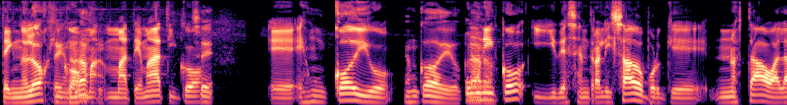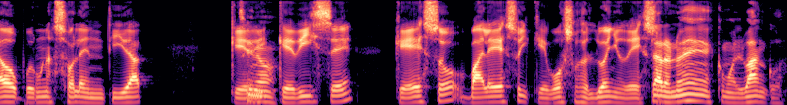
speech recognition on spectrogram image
tecnológico, Tecnológico. ma- matemático, sí, eh, es un código es un código, claro. único y descentralizado porque no está avalado por una sola entidad que, Sí, di- no. que dice que eso vale eso y que vos sos el dueño de eso. Claro, no es como el banco,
